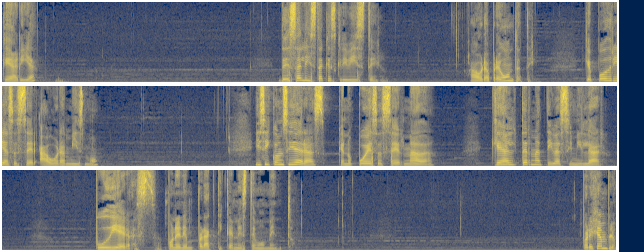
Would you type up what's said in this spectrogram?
¿qué haría? De esa lista que escribiste, ahora pregúntate, ¿qué podrías hacer ahora mismo? Y si consideras que no puedes hacer nada, ¿qué alternativa similar pudieras poner en práctica en este momento? Por ejemplo,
